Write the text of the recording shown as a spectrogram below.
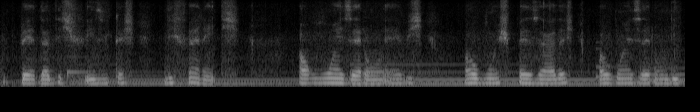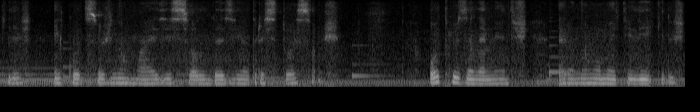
propriedades físicas diferentes. Algumas eram leves, algumas pesadas, algumas eram líquidas em condições normais e sólidas em outras situações. Outros elementos eram normalmente líquidos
